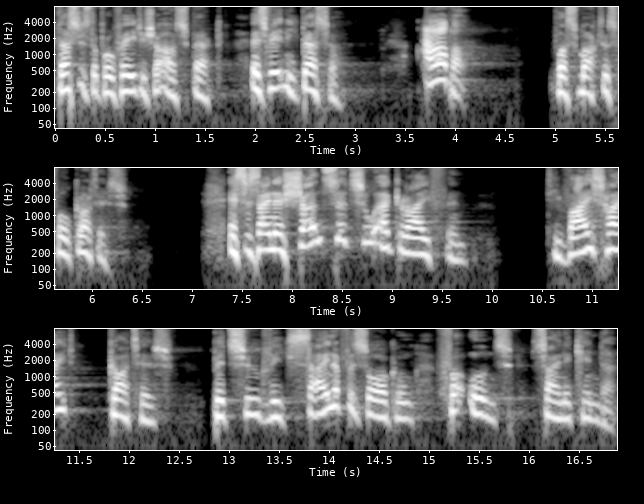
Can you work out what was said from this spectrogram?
Das ist der prophetische Aspekt. Es wird nicht besser. Aber was macht das Volk Gottes? Es ist eine Chance zu ergreifen, die Weisheit Gottes bezüglich seiner Versorgung für uns, seine Kinder.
